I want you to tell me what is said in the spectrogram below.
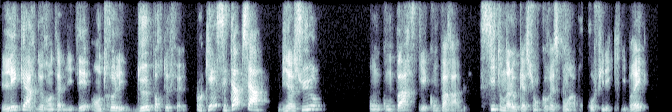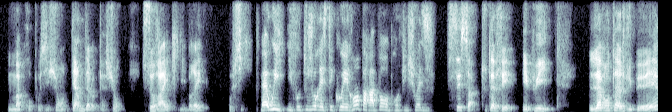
l'écart de rentabilité entre les deux portefeuilles. Ok, c'est top ça. Bien sûr, on compare ce qui est comparable. Si ton allocation correspond à un profil équilibré, ma proposition en termes d'allocation sera équilibrée aussi. Bah oui, il faut toujours rester cohérent par rapport au profil choisi. C'est ça, tout à fait. Et puis, l'avantage du PER,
